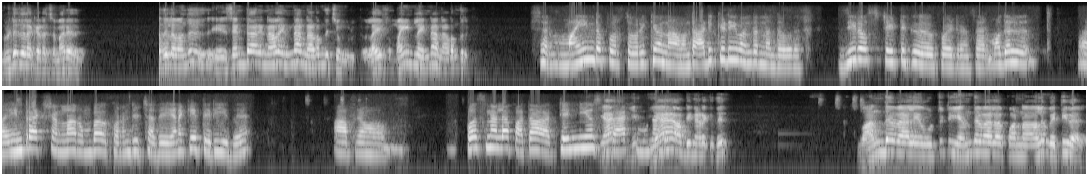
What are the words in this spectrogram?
விடுதலை கிடைச்ச மாதிரி அது. அதுல வந்து சென்டாரினால என்ன நடந்துச்சு உங்களுக்கு? லைஃப் மைண்ட்ல என்ன நடந்திருக்கு? சார் மைண்டை பொறுத்த வரைக்கும் நான் வந்து அடிக்கடி வந்து அந்த ஒரு ஜீரோ ஸ்டேட்டுக்கு போயிடுறேன் சார் முதல் இன்ட்ராக்ஷன்லாம் ரொம்ப குறைஞ்சிடுச்சு அது எனக்கே தெரியுது. அப்புறம் பர்சனலா பார்த்தா டென் இயர்ஸ் பேக் ஏன் அப்படி நடக்குது? வந்த வேலையை விட்டுட்டு எந்த வேலை பண்ணாலும் வெட்டி வேலை.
